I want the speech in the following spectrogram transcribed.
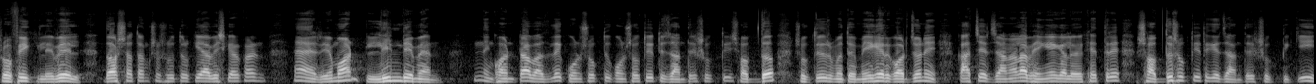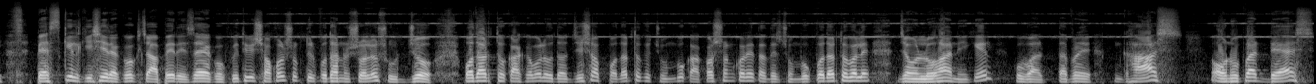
ট্রফিক লেভেল। দশ শতাংশ সূত্র কি আবিষ্কার করেন? হ্যাঁ রেমন্ড লিন্ডেম্যান। ঘণ্টা বাজলে কোন শক্তি কোন শক্তি? যান্ত্রিক শক্তি, শব্দ শক্তির মতো মেঘের গর্জনে কাচের জানালা ভেঙে গেল। এক্ষেত্রে শব্দ শক্তি থেকে যান্ত্রিক শক্তি কি? প্যাসকেল কিসের একক? চাপের এসা একক? পৃথিবীর সকল শক্তির প্রধান উৎস হল সূর্য। পদার্থ কাকে বলে? উদাহরণ যেসব পদার্থকে চুম্বক আকর্ষণ করে তাদের চুম্বক পদার্থ বলে, যেমন লোহা, নিকেল, কোবাল্ট। তারপরে ঘাস, অনুপাত, ড্যাশ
